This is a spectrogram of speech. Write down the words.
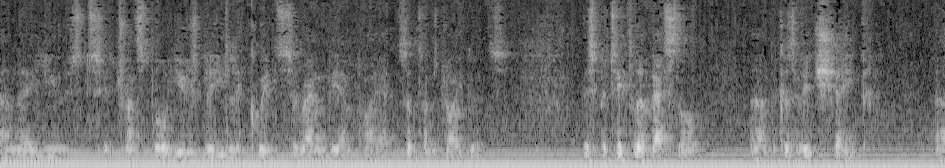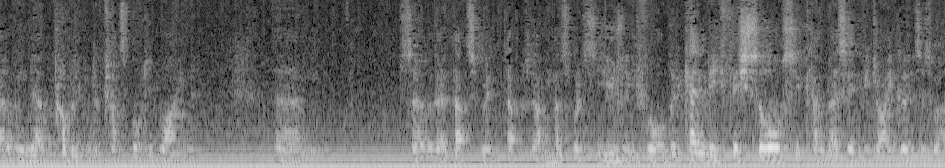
and they're used to transport usually liquids around the empire, sometimes dry goods. This particular vessel, uh, because of its shape, uh, we know probably would have transported wine. Um, so that, that's, that, that's what it's usually for. But it can be fish sauce, it can let's say, be dry goods as well.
